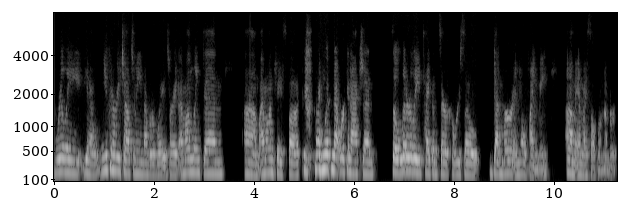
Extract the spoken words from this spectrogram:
really, you know, you can reach out to me a number of ways, right? I'm on LinkedIn, um, I'm on Facebook, I'm with Network in Action. So literally type in Sarah Caruso Denver and you'll find me um, and my cell phone number.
